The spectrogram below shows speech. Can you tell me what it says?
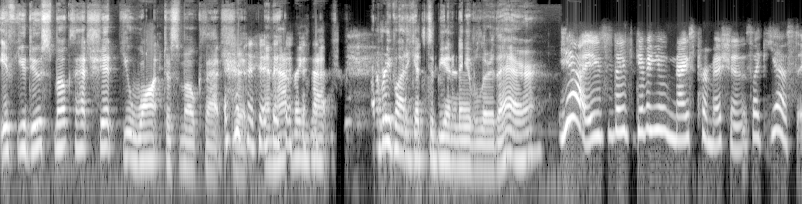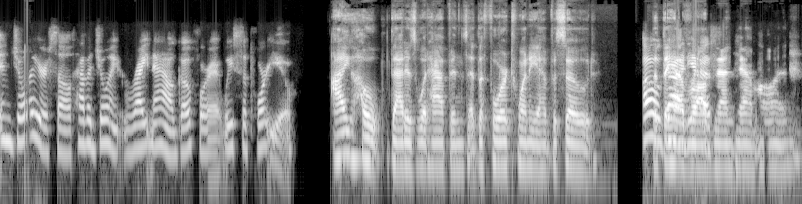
if you do smoke that shit, you want to smoke that shit, and having that everybody gets to be an enabler there. Yeah, he's they've given you nice permission. It's like, yes, enjoy yourself. Have a joint right now. Go for it. We support you. I hope that is what happens at the 420 episode Oh that they God, have Rob yes. Van Dam on.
